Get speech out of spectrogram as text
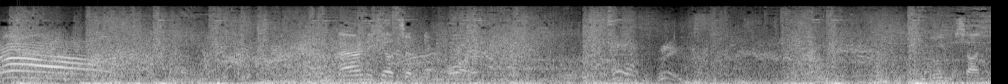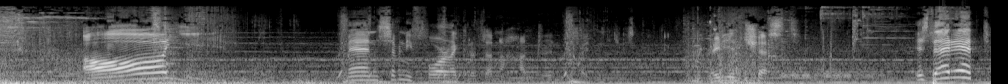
Ah! I only killed 74. Son. Oh, yeah. Man, 74, I could have done 100 if I didn't use anything. Radiant chest. Is that it?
